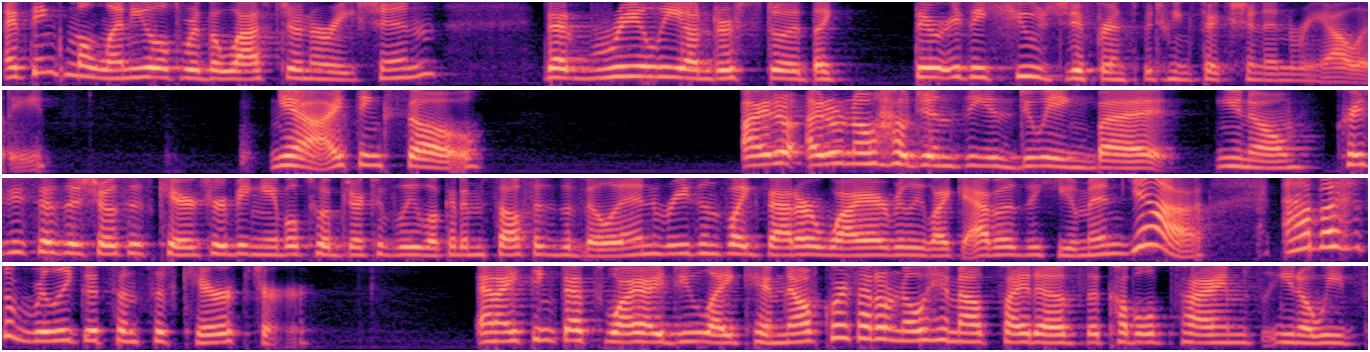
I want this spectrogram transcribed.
I think millennials were the last generation that really understood like there is a huge difference between fiction and reality. Yeah, I think so. I don't I don't know how Gen Z is doing, but you know, Crazy says it shows his character being able to objectively look at himself as the villain. Reasons like that are why I really like Abba as a human. Yeah, Abba has a really good sense of character. And I think that's why I do like him. Now, of course, I don't know him outside of the couple times, you know, we've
